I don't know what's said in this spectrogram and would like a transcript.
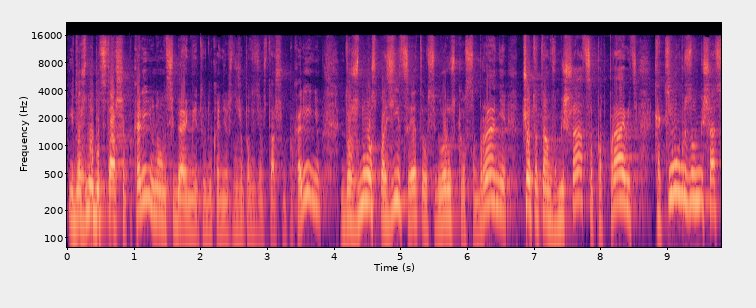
и должно быть старшее поколение, но он себя имеет в виду, конечно же, под этим старшим поколением, должно с позиции этого всебелорусского собрания что-то там вмешаться, подправить. Каким образом вмешаться,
